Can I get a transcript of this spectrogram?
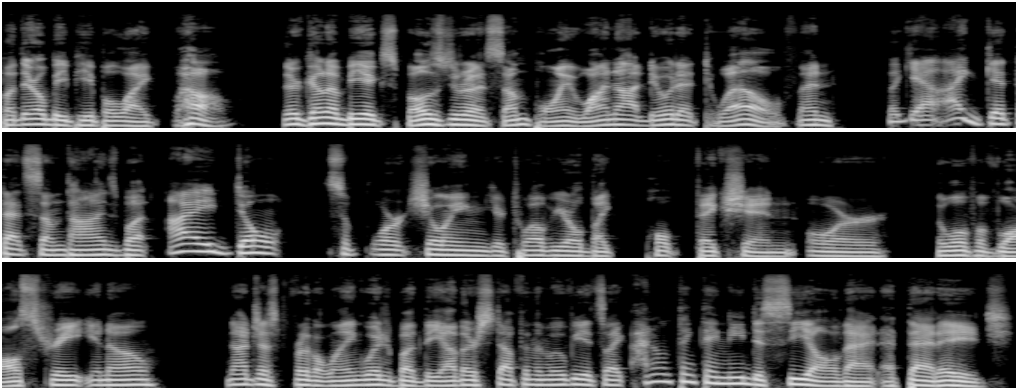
But there'll be people like, oh, they're going to be exposed to it at some point. Why not do it at 12? And like, yeah, I get that sometimes, but I don't support showing your 12 year old like Pulp Fiction or The Wolf of Wall Street, you know? Not just for the language, but the other stuff in the movie. It's like, I don't think they need to see all that at that age.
